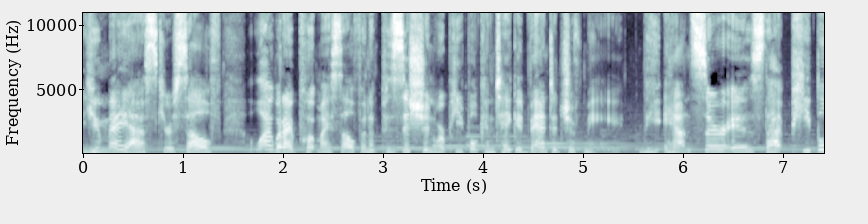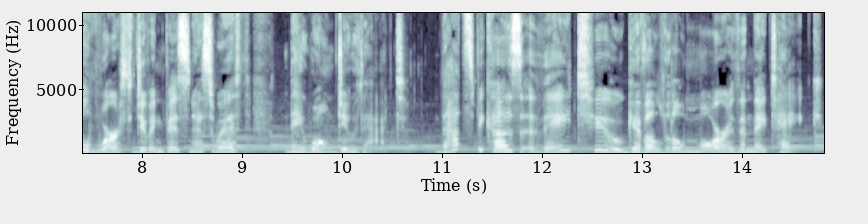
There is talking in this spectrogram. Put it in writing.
You may ask yourself, why would I put myself in a position where people can take advantage of me? The answer is that people worth doing business with, they won't do that. That's because they too give a little more than they take.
